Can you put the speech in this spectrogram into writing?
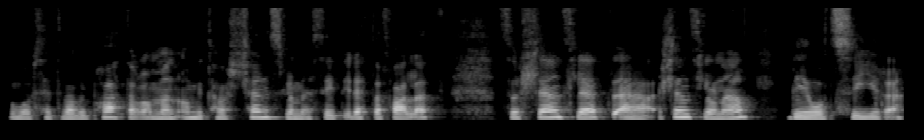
oavsett vad vi pratar om, men om vi tar känslomässigt i detta fallet. Så känslet är, känslorna, det är vårt syre.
